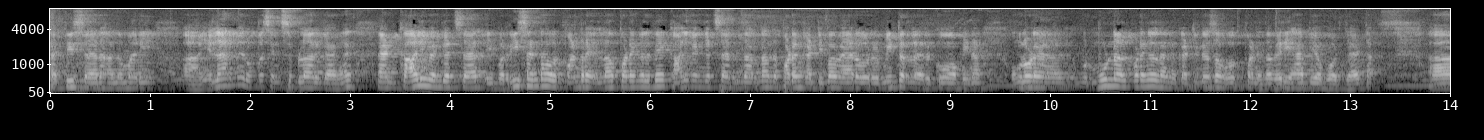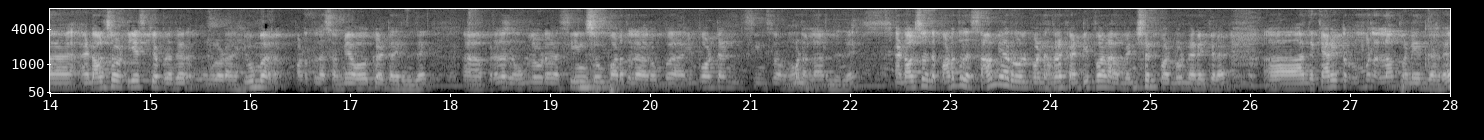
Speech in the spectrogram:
சக்தி சார் அந்த மாதிரி எல்லாருமே ரொம்ப சென்சிபிளா இருக்காங்க. அண்ட் காளி வெங்கட் சார் இப்போ ரீசெண்டா அவர் பண்ற எல்லா படங்களுமே காளி வெங்கட் சார் இருந்தாருன்னா அந்த படம் கண்டிப்பா வேற ஒரு மீட்டர்ல இருக்கும் அப்படின்னா உங்களோட ஒரு மூணு நாலு படங்கள் நாங்கள் கண்டினியூஸா ஒர்க் பண்ணியிருந்தோம் very happy about that and also TSK brother உங்களோட ஹியூமர் படத்துல செம்மையா ஒர்க் அவுட் ஆயிருந்தது. பிரதர் உங்களோட சீன்ஸும் படத்துல ரொம்ப இம்பார்ட்டன்ட் சீன்ஸ்லாம் ரொம்ப நல்லா இருந்தது. அண்ட் ஆல்சோ அந்த படத்துல சாமியார் ரோல் பண்ணார கண்டிப்பா நான் மென்ஷன் பண்ணணும்னு நினைக்கிறேன். அந்த கேரக்டர் ரொம்ப நல்லா பண்ணியிருந்தாரு.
